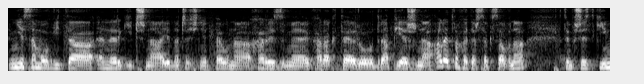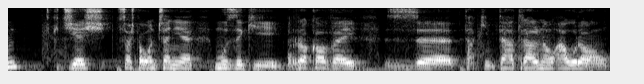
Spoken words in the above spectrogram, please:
Niesamowita, energiczna, jednocześnie pełna charyzmy, charakteru, drapieżna, ale trochę też seksowna w tym wszystkim gdzieś coś połączenie muzyki rockowej z takim teatralną aurą,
